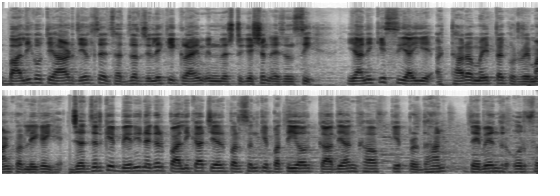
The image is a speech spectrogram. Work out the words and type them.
बाली को तिहाड़ जेल से झज्जर ज़िले की क्राइम इन्वेस्टिगेशन एजेंसी, यानी कि सीआईए 18 मई तक रिमांड पर ले गई है। झज्जर के बेरी नगर पालिका चेयरपर्सन के पति और कादियान खाफ के प्रधान देवेंद्र उर्फ़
